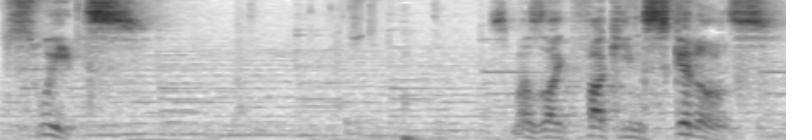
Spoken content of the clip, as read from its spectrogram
sweets. Smells like fucking Skittles.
